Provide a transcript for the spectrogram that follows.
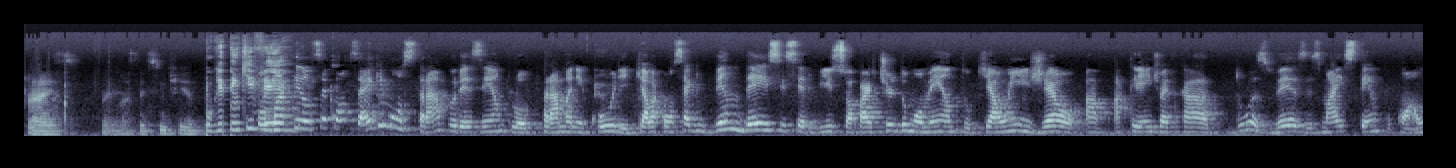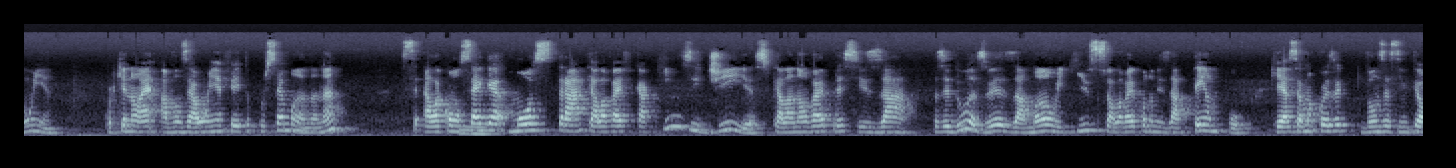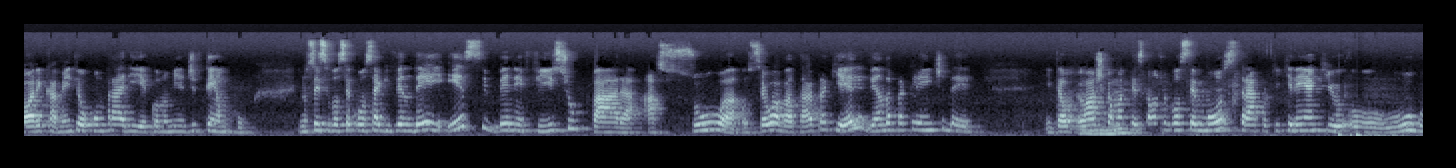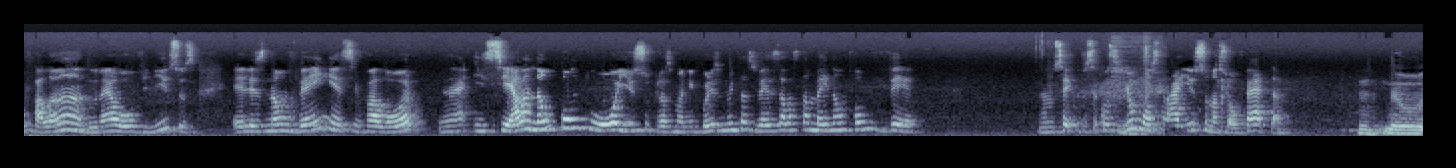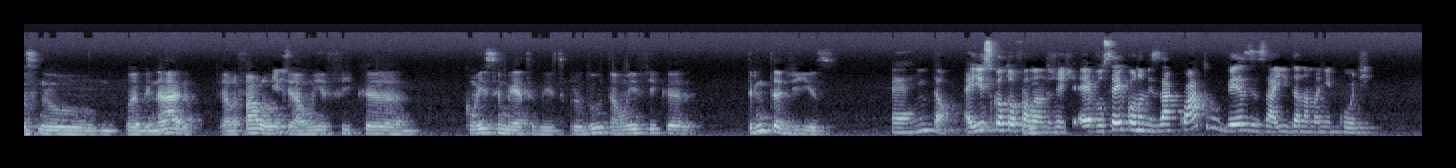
Faz, faz bastante sentido. Porque tem que ver. Ô, Matheus, você consegue mostrar, por exemplo, para a manicure que ela consegue vender esse serviço a partir do momento que a unha em gel, a, a cliente vai ficar duas vezes mais tempo com a unha? Porque não é, vamos dizer, a unha é feita por semana, né? Ela consegue uhum. mostrar que ela vai ficar 15 dias, que ela não vai precisar fazer duas vezes a mão e que isso ela vai economizar tempo, que essa é uma coisa, vamos dizer assim, teoricamente eu compraria, economia de tempo. Não sei se você consegue vender esse benefício para a sua, o seu avatar, para que ele venda para cliente dele. Então, eu uhum. acho que é uma uhum. questão de você mostrar, porque que nem aqui o, o Hugo falando, né, ou o Vinícius, eles não veem esse valor, né? E se ela não pontuou isso para as manicures, muitas vezes elas também não vão ver. Eu não sei, você conseguiu mostrar isso na sua oferta? No, no webinário, ela falou isso. que a unha fica, com esse método, esse produto, a unha fica 30 dias. É, então, é isso que eu estou falando, gente. É você economizar quatro vezes a ida na manicure.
